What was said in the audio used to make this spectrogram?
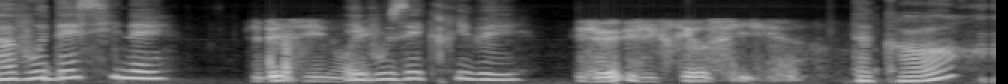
à vous dessiner Je dessine, oui. et vous écrivez. J'écris aussi. D'accord.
